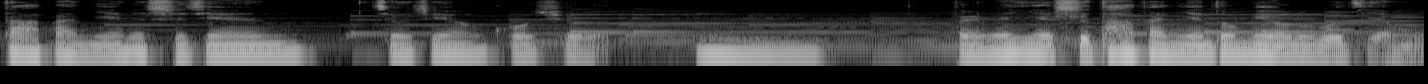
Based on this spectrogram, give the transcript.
大半年的时间就这样过去了。嗯。本人也是大半年都没有录过节目，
